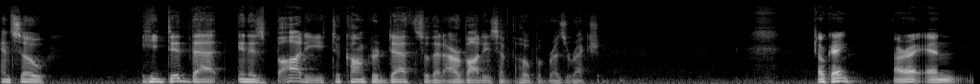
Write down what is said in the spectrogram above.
And so he did that in his body to conquer death so that our bodies have the hope of resurrection. Okay. All right. And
